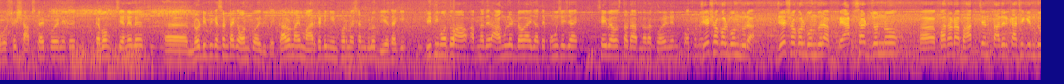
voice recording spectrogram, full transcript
অবশ্যই সাবস্ক্রাইব করে নিতে এবং চ্যানেলের নোটিফিকেশনটাকে অন করে দিতে। কারণ আমি মার্কেটিং ইনফরমেশনগুলো দিয়ে থাকি। রীতিমতো আপনাদের আঙুলের ডগায় যাতে পৌঁছে যায় সেই ব্যবস্থাটা আপনারা করে নিন প্রথমে। যে সকল বন্ধুরা যে সকল বন্ধুরা ব্যবসার জন্য কথাটা ভাবছেন তাদের কাছে কিন্তু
